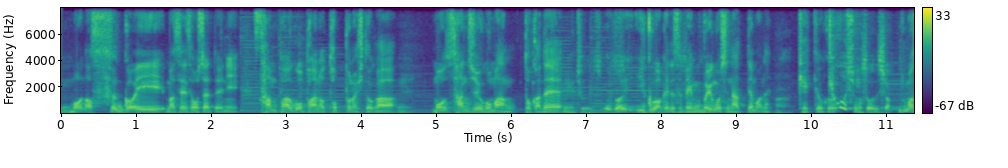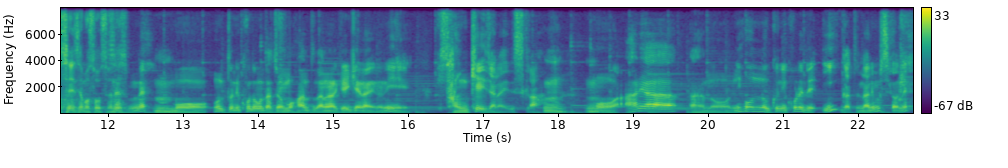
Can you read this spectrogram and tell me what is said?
うん。ものすごい、まあ、先生おっしゃったように 3%5% のトップの人がうんもう35万とかで行くわけです弁弁護士になってもね、はい。結局、教師もそうでしょ？まあ、先生もそうですよね。もんね、うん。もう本当に子供たちの模範とならなきゃいけないのに 3K じゃないですか、うん。うん。もうありゃあの日本の国これでいいんかってなりますよね。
